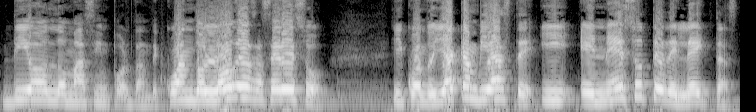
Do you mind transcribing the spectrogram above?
Dios lo más importante. Cuando logras hacer eso y cuando ya cambiaste y en eso te deleitas,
